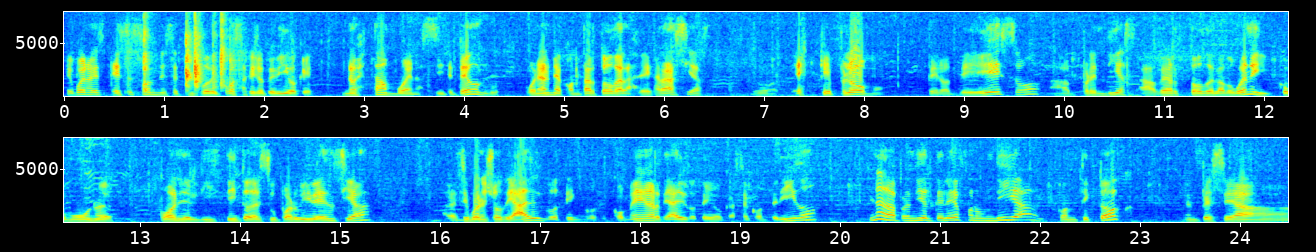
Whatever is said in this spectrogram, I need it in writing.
eh, bueno, es, esos son ese tipo de cosas que yo te digo que no están buenas. Si te tengo que ponerme a contar todas las desgracias, es que plomo. Pero de eso aprendías a ver todo el lado bueno y cómo uno pone el instinto de supervivencia a decir, bueno, yo de algo tengo que comer, de algo tengo que hacer contenido. Y nada, aprendí el teléfono un día con TikTok, empecé a,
